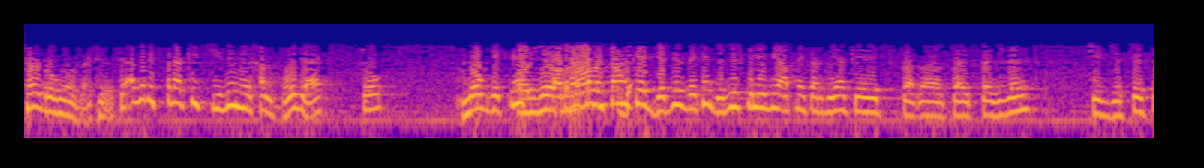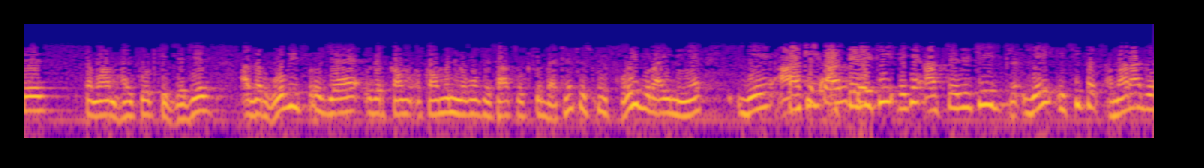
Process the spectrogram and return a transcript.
تھرڈ رو میں وہ بیٹھے ہوئے تھے اگر اس طرح کی چیزیں میرے خیال ہو جائے تو لوگ دیکھتے ہیں اور میں سمجھتا ہوں کہ ججز دیکھیں ججز کے لیے بھی آپ نے کر دیا کہ پریزیڈنٹ چیف جسٹس تمام ہائی کورٹ کے ججز اگر وہ بھی جو ہے ادھر کامن لوگوں کے ساتھ اٹھ کے بیٹھے تو اس میں کوئی برائی نہیں ہے۔ یہ آسٹریلٹی دیکھیں آسٹریلٹی یہی اسی پر ہمارا جو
